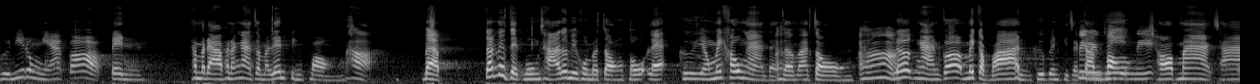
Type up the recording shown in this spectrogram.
พื้นที่ตรงเนี้ยก็เป็นธรรมดาพนักงานจะมาเล่นปิงปอง ค่ะ แบบตั้งแต่เจ็ดโมงเช้าจะมีคนมาจองโต๊ะและคือยังไม่เข้างานแต่จะมาจอง อ่า เลิกงานก็ไม่กลับบ้านคือเป็นกิจกรรมปิงปองที่ตรงนี้ชอบมากใช่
